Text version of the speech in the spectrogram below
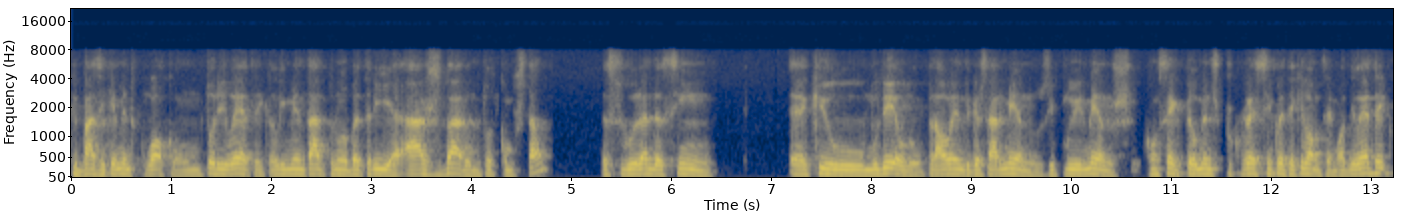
que basicamente colocam um motor elétrico alimentado por uma bateria a ajudar o motor de combustão, assegurando assim eh, que o modelo, para além de gastar menos e poluir menos, consegue pelo menos percorrer 50 km em modo elétrico,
